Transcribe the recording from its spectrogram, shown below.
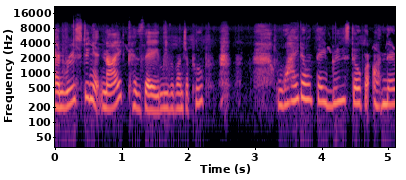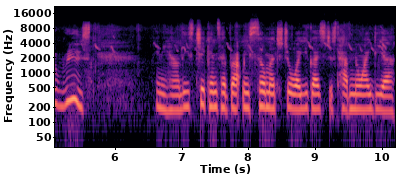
and roosting at night because they leave a bunch of poop. Why don't they roost over on their roost? Anyhow, these chickens have brought me so much joy. You guys just have no idea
